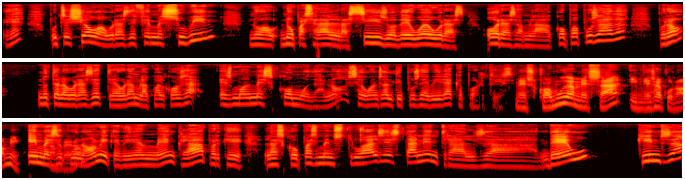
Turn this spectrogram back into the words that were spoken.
Eh? Potser això ho hauràs de fer més sovint, no, no passaran les 6 o 10 hores, hores amb la copa posada, però no te l'hauràs de treure, amb la qual cosa és molt més còmode, no? segons el tipus de vida que portis. Més còmode, més sa i més econòmic. I més també, econòmic, no? evidentment, clar, perquè les copes menstruals estan entre els uh, 10, 15,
